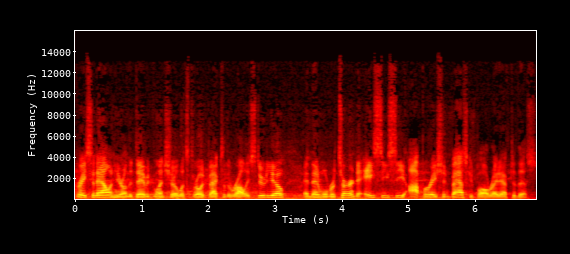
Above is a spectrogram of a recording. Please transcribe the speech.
Grayson Allen here on the David Glenn Show. Let's throw it back to the Raleigh studio, and then we'll return to ACC Operation Basketball right after this.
